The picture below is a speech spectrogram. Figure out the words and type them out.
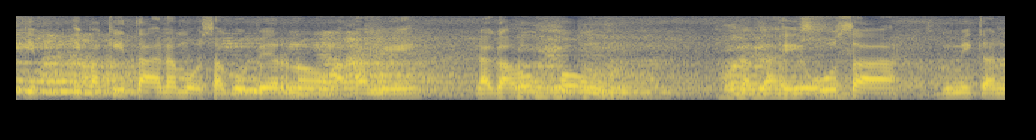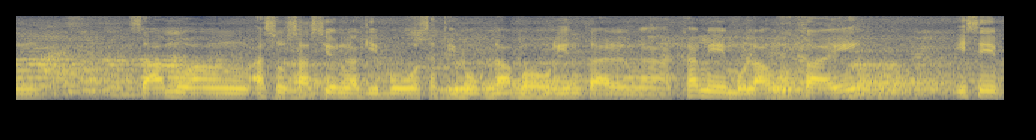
ip- ipakita na mo sa gobyerno nga kami nagahugpong nagahiusa gumikan sa amo ang asosasyon nga gibuo sa Tibok Davao Oriental nga kami mula hutay isip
